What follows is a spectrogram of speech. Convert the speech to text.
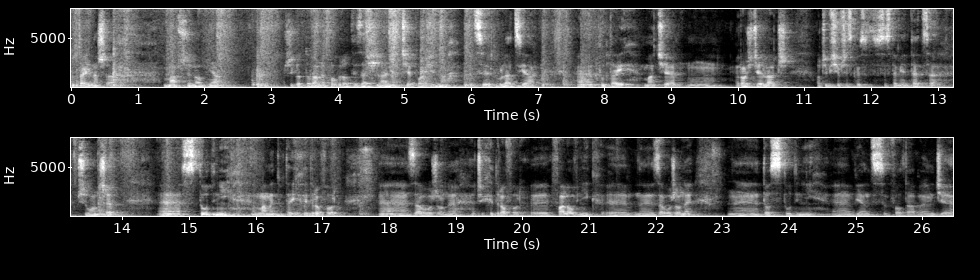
tutaj nasza maszynownia, przygotowane powroty, zasilania, ciepła, zimna cyrkulacja. E, Tutaj macie mm, rozdzielacz. Oczywiście wszystko jest w systemie TC, przyłącze studni. Mamy tutaj hydrofor e, założony, czy hydrofor, e, falownik e, e, założony e, do studni, e, więc woda będzie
